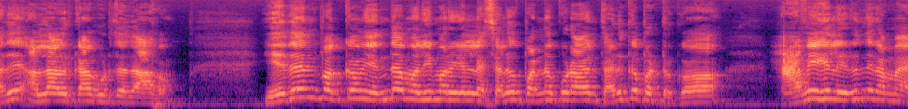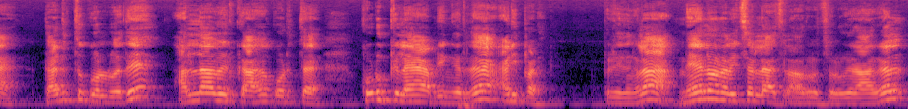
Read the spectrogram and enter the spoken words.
அது அல்லாவிற்காக கொடுத்ததாகும். எதன் பக்கம் எந்த வழிமுறைகளில் செலவு பண்ணக்கூடாதுன்னு தடுக்கப்பட்டிருக்கோ அவைகளிலிருந்து நம்ம தடுத்து கொள்வது அல்லாவிற்காக கொடுத்த கொடுக்கல அப்படிங்கிறத அடிப்படை. புரியுதுங்களா? மேலும் நபிசல்லாஸ்லாம் அவர்கள் சொல்கிறார்கள்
